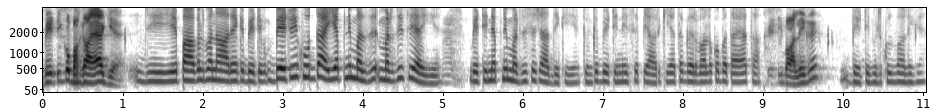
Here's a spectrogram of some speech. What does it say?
बेटी को भगाया गया है। जी ये पागल बना रहे हैं कि बेटी को बेटी खुद आई है अपनी मर्ज़ी मर्ज़ी से आई है। बेटी ने अपनी मर्ज़ी से शादी की है क्योंकि बेटी ने इसे प्यार किया था घर वालों को बताया था। बेटी बालिग है? बेटी बिल्कुल बालिग है।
